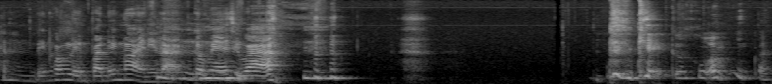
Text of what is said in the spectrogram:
อืมเล่นของเล่นปันเล็กน้อยนี่แหละก็แม่สิว่า เค้กก็ควมอีกก่อน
